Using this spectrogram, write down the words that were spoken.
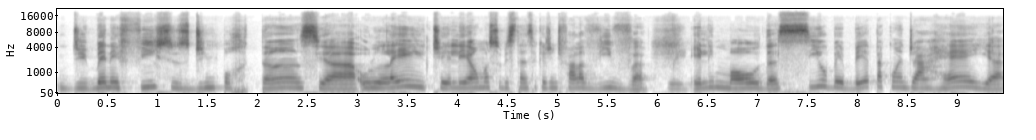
de benefícios, de importância. O leite, ele é uma substância que a gente fala viva. Ele molda. Se o bebê tá com a diarreia,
